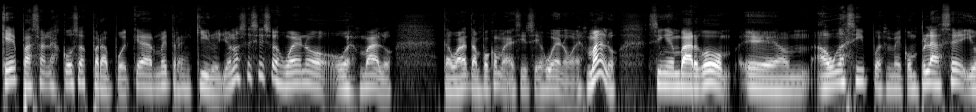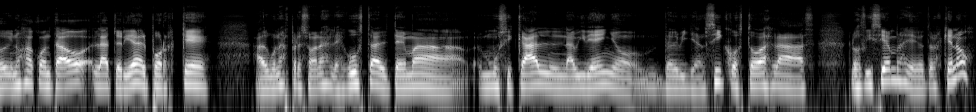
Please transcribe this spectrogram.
qué pasan las cosas para poder quedarme tranquilo. Yo no sé si eso es bueno o es malo. Tawana tampoco me va a decir si es bueno o es malo. Sin embargo, eh, aún así, pues me complace y hoy nos ha contado la teoría del por qué a algunas personas les gusta el tema musical navideño del villancicos todas las los diciembres y hay otros que no.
